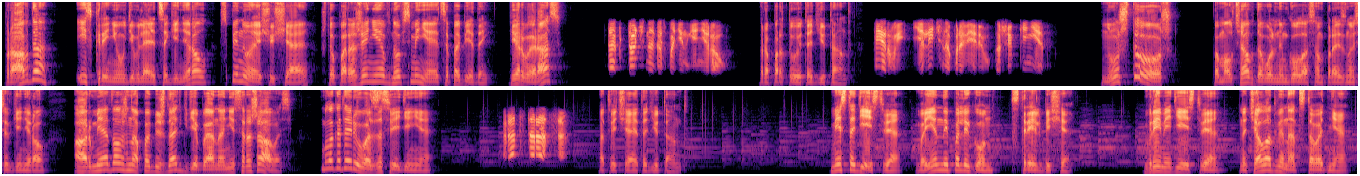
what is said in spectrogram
Правда? Искренне удивляется генерал, спиной ощущая, что поражение вновь сменяется победой. Первый раз? Так точно, господин генерал. Рапортует адъютант. Первый. Я лично проверил. Ошибки нет. «Ну что ж», – помолчав довольным голосом произносит генерал, «армия должна побеждать, где бы она ни сражалась. Благодарю вас за сведения». Отвечает адъютант. Место действия – военный полигон, стрельбище. Время действия – начало 12 дня.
